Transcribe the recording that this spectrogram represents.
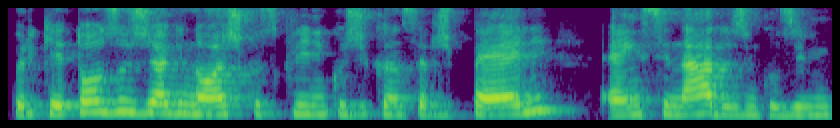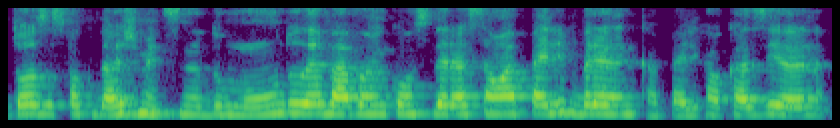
porque todos os diagnósticos clínicos de câncer de pele, é, ensinados, inclusive, em todas as faculdades de medicina do mundo, levavam em consideração a pele branca, a pele caucasiana,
